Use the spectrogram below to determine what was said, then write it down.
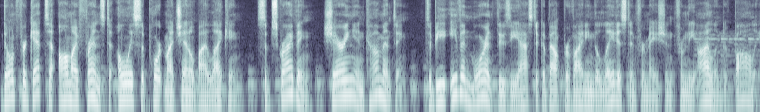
Don't forget to all my friends to always support my channel by liking, subscribing, sharing and commenting, to be even more enthusiastic about providing the latest information from the island of Bali.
